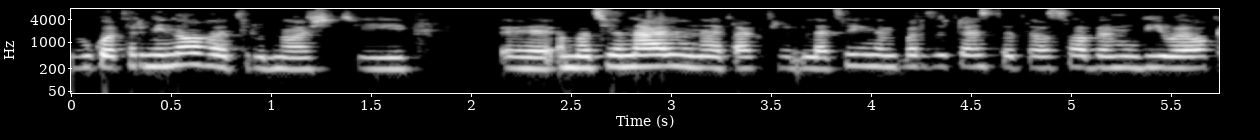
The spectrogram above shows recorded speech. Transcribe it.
długoterminowe trudności y, emocjonalne, tak, czy relacyjne. Bardzo często te osoby mówiły, ok,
